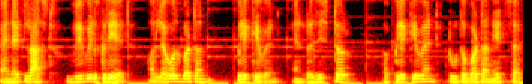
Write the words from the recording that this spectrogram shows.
And at last, we will create a level button click event and register a click event to the button itself.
